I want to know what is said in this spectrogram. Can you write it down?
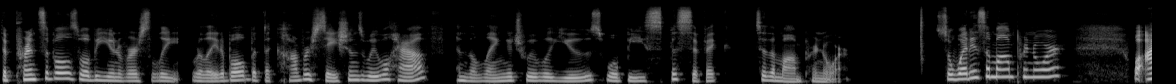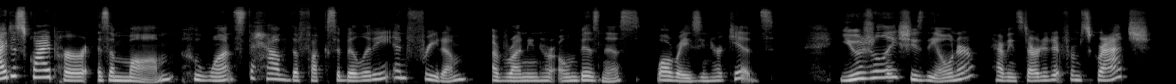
The principles will be universally relatable, but the conversations we will have and the language we will use will be specific to the mompreneur. So, what is a mompreneur? Well, I describe her as a mom who wants to have the flexibility and freedom of running her own business while raising her kids. Usually, she's the owner, having started it from scratch,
